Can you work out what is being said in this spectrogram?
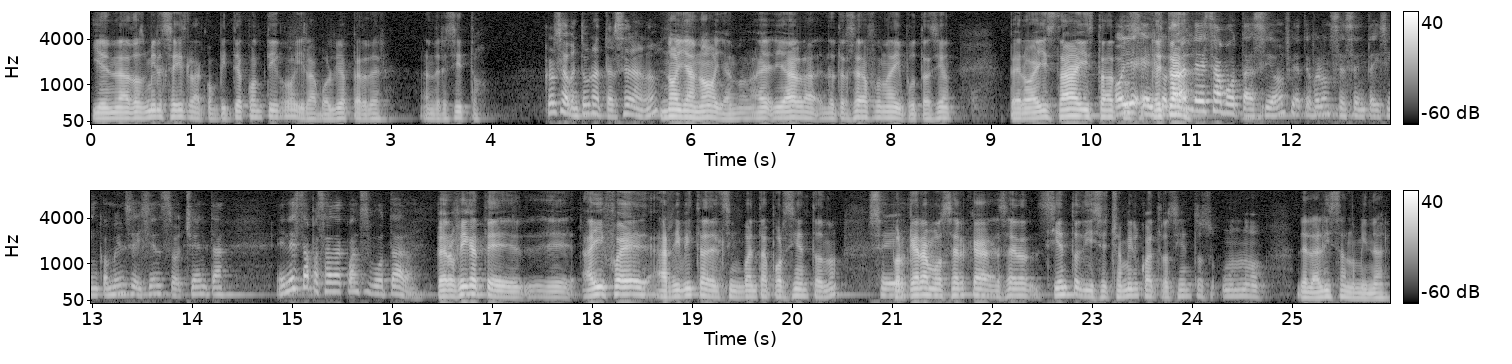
Y en la 2006 la compitió contigo y la volvió a perder, Andresito. Creo que se aventó una tercera, ¿no? No, ya no, ya no. Ya la, la tercera fue una diputación. Pero ahí está, ahí está. tus- Oye, el total está. de esa votación, fíjate, fueron 65.680. En esta pasada, ¿cuántos votaron? Pero fíjate, eh, ahí fue arribita del 50%, ¿no? Sí. Porque éramos cerca, eran 118.401 de la lista nominal.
